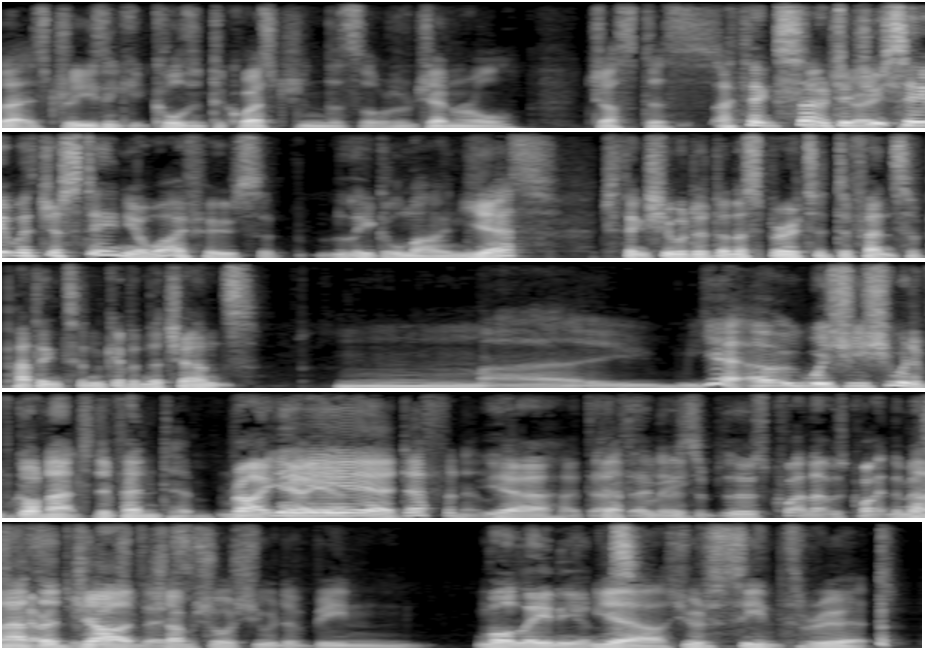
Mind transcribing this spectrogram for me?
That is true. You think it calls into question the sort of general justice? I think so. Did you see it with Justine, your wife, who's a legal mind? Yes. Do you think she would have done a spirited defence of Paddington given the chance? Uh, yeah. Oh, well, she she would have gone out to defend him. Right, Yeah. yeah, Yeah. yeah. definitely. Yeah, I- Definitely. It was, was quite that was quite the and as a judge. I'm sure she would have been. more lenient. Yeah, she would have seen through it.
